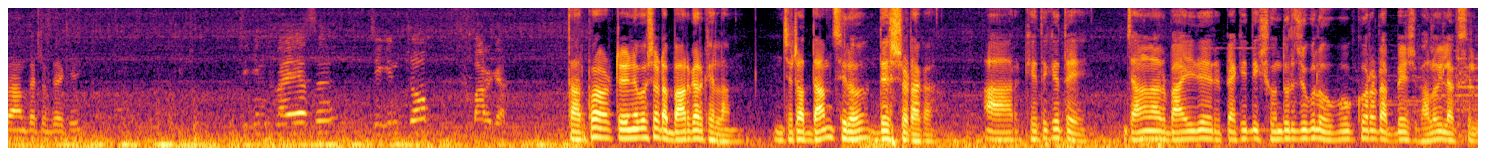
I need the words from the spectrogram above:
দাম তো একটু দেখি। চিকেন ফ্রাই আছে চিকেন চপ বার্গার তারপর ট্রেনে বসে একটা বার্গার খেলাম যেটার দাম ছিল দেড়শো টাকা। আর খেতে খেতে জানালার বাইরের প্রাকৃতিক সৌন্দর্যগুলো উপভোগ করাটা বেশ ভালোই লাগছিল।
